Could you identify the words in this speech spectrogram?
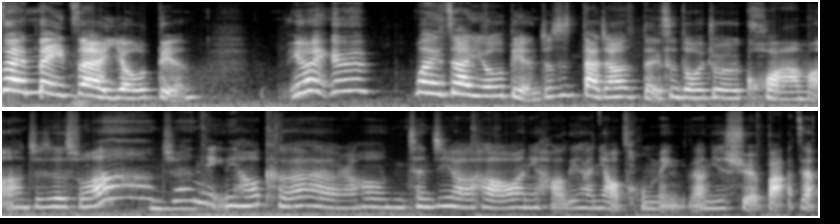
在内在优点，因为因为。外在优点就是大家每次都就会夸嘛，就是说啊，觉得你你好可爱啊，然后你成绩好好哇，你好厉害，你好聪明，然后你是学霸这样。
